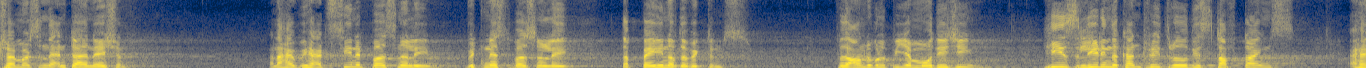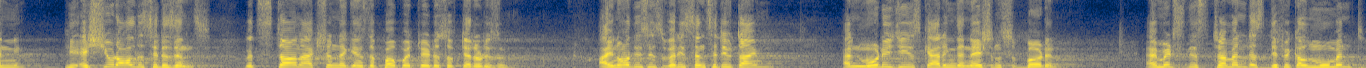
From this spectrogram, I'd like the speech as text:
tremors in the entire nation And I have, we had seen it personally, witnessed personally, the pain of the victims. For the Honorable PM Modi ji, he is leading the country through these tough times and he assured all the citizens with stern action against the perpetrators of terrorism. I know this is very sensitive time and Modi ji is carrying the nation's burden. Amidst this tremendous difficult moment,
